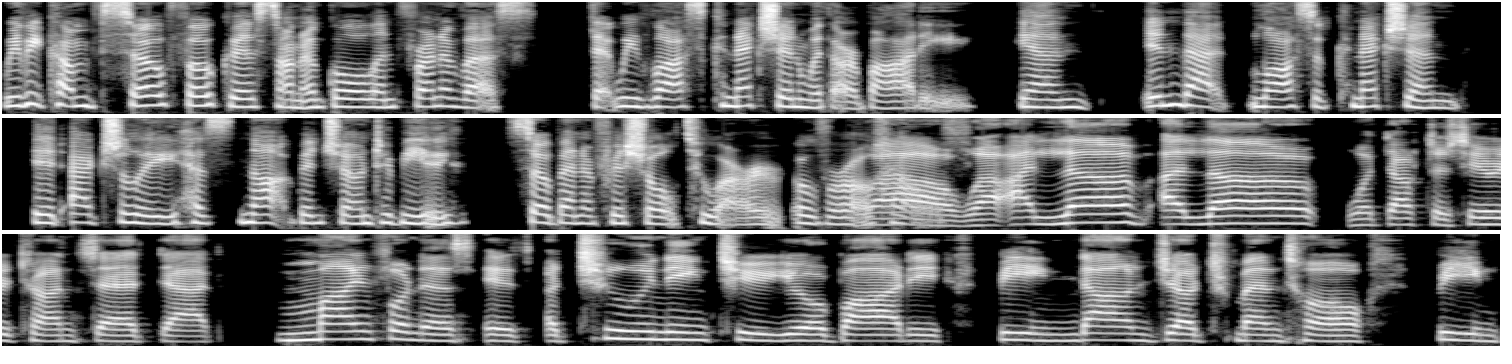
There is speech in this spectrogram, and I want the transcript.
we become so focused on a goal in front of us that we've lost connection with our body. And in that loss of connection, it actually has not been shown to be so beneficial to our overall wow, health. Wow. I love, I love what Dr. Siri Chand said that mindfulness is attuning to your body, being non-judgmental, being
